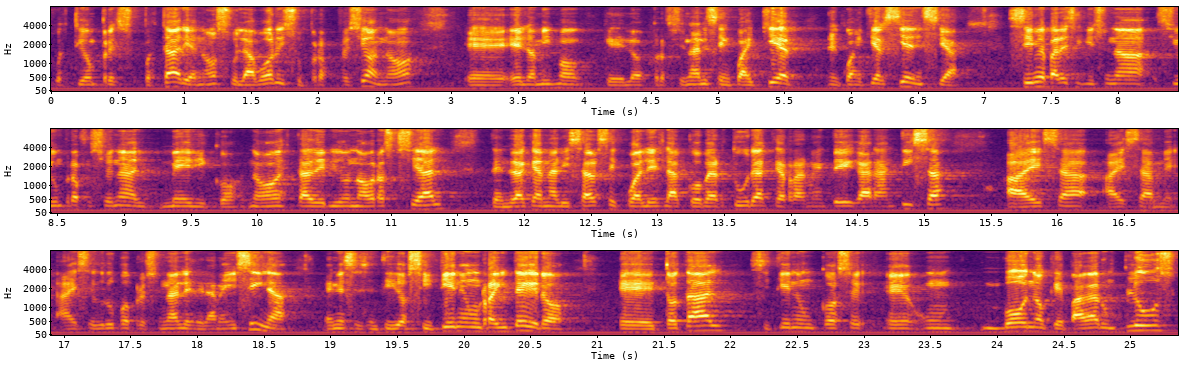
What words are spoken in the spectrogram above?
cuestión presupuestaria, ¿no? Su labor y su profesión, ¿no? Eh, es lo mismo que los profesionales en cualquier, en cualquier ciencia. Sí me parece que una, si un profesional médico no está adherido a una obra social, tendrá que analizarse cuál es la cobertura que realmente garantiza a, esa, a, esa, a ese grupo de profesionales de la medicina. En ese sentido, si tiene un reintegro eh, total, si tiene un, eh, un, bono que pagar un plus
